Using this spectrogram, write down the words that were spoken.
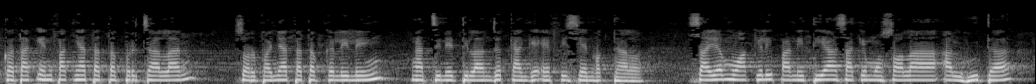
Kotak infaknya tetap berjalan, sorbannya tetap keliling, ngajine dilanjut kangge efisien wekdal. Saya mewakili panitia saking musola Al-Huda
